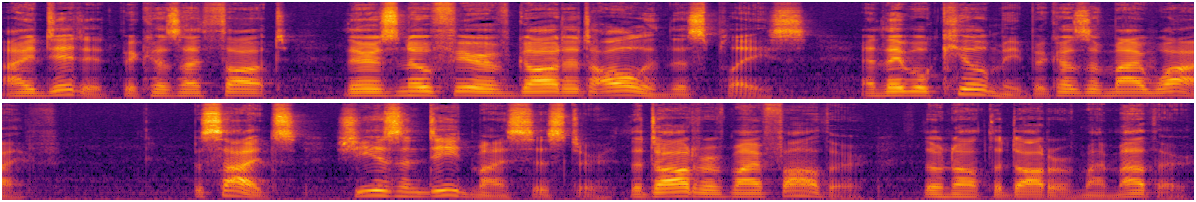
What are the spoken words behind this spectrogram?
I did it because I thought, There is no fear of God at all in this place, and they will kill me because of my wife. Besides, she is indeed my sister, the daughter of my father, though not the daughter of my mother,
